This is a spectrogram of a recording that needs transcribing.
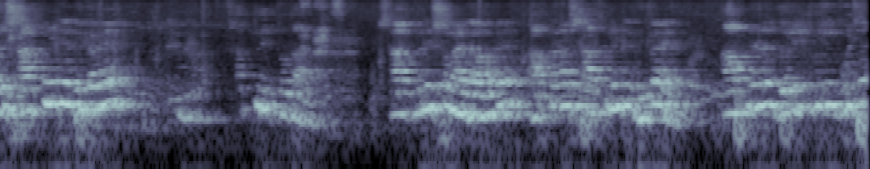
ওই সাত মিনিটের ভিতরে সাত মিনিট সাত মিনিট সময় দেওয়া হবে। আপনারা সাত মিনিটের ভিতরে আপনারা দলিলগুলি বুঝে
